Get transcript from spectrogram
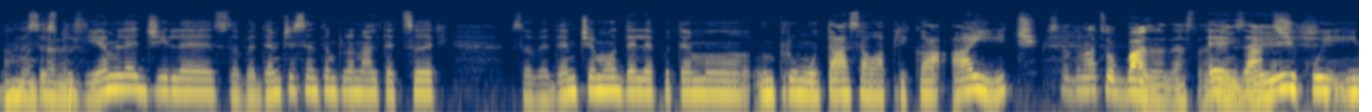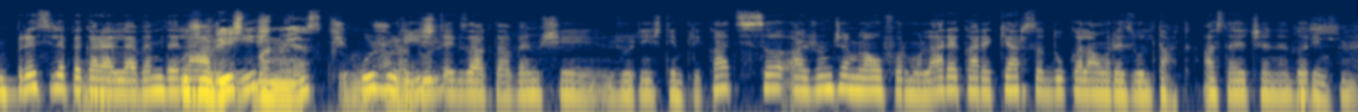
Am Adică să înțeles. studiem legile, să vedem ce se întâmplă în alte țări, să vedem ce modele putem uh, împrumuta sau aplica aici. Să adunați o bază de asta. de Exact, idei și cu impresiile pe care le avem de cu la juriști, artiști bănuiesc, și cu juriști, alături. exact, avem și juriști implicați, să ajungem la o formulare care chiar să ducă la un rezultat. Asta e ce ne dorim. sigur,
